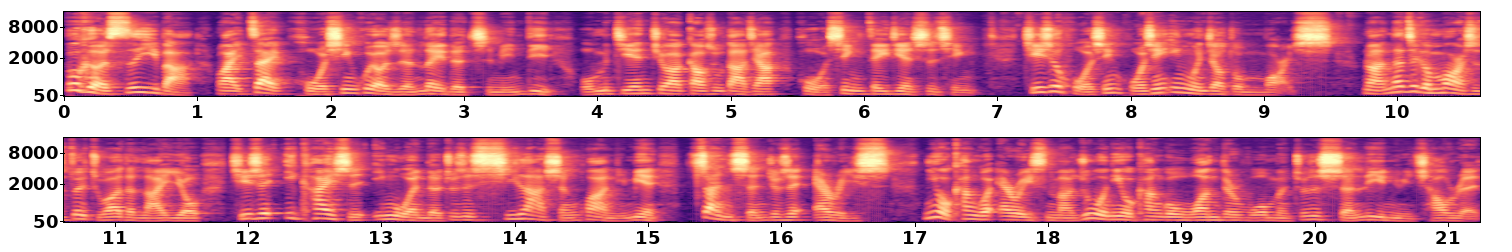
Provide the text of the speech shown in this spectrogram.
不可思议吧？Right，在火星会有人类的殖民地。我们今天就要告诉大家火星这件事情。其实火星，火星英文叫做 Mars。那那这个 Mars 最主要的来由，其实一开始英文的就是希腊神话里面战神就是 Ares。你有看过 Ares 吗？如果你有看过 Wonder Woman，就是神力女超人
